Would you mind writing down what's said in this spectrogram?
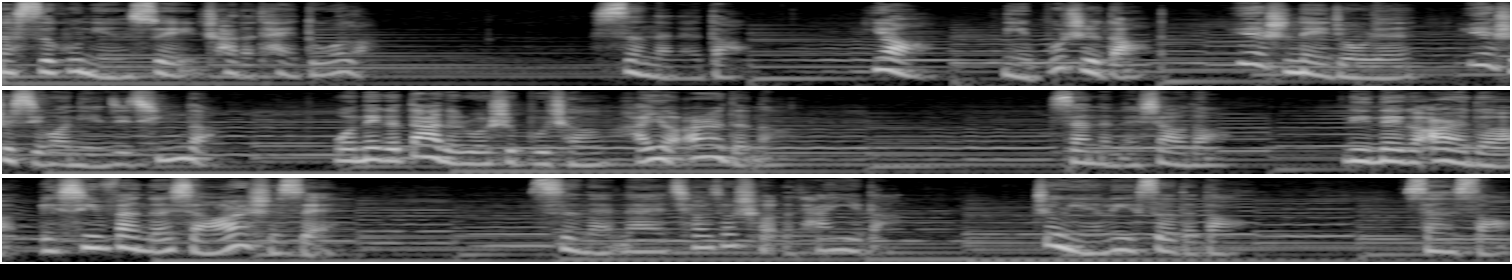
那似乎年岁差得太多了。四奶奶道：“哟，你不知道，越是那种人，越是喜欢年纪轻的。我那个大的若是不成，还有二的呢。”三奶奶笑道：“你那个二的比新范的小二十岁。”四奶奶悄悄扯了他一把，正颜厉色的道：“三嫂，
